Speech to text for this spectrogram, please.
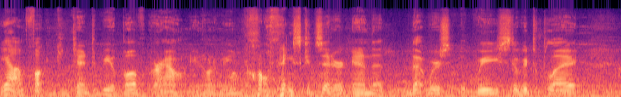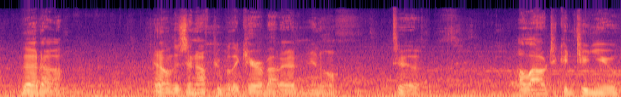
yeah, I'm fucking content to be above ground. You know what I mean? All things considered, and that that we're we still get to play. That uh, you know, there's enough people that care about it. You know, to allow it to continue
